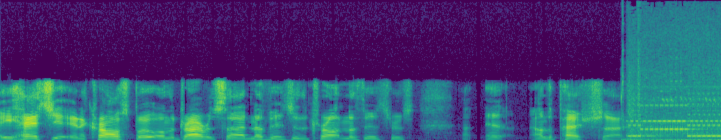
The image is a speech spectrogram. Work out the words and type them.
a hatchet, and a crossbow on the driver's side. Nothing in the trunk, nothing uh, on the passenger side.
